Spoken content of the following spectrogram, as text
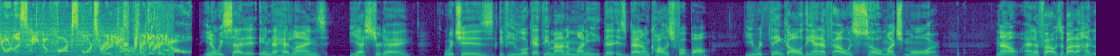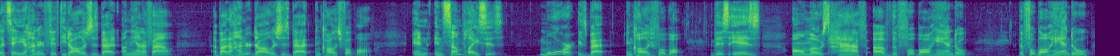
you're listening to Fox Sports Radio. Radio. You know, we said it in the headlines yesterday, which is if you look at the amount of money that is bet on college football, you would think, oh, the NFL is so much more. No, NFL is about a hundred. Let's say one hundred fifty dollars is bet on the NFL. About hundred dollars is bet in college football, and in some places, more is bet in college football. This is almost half of the football handle. The football handle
